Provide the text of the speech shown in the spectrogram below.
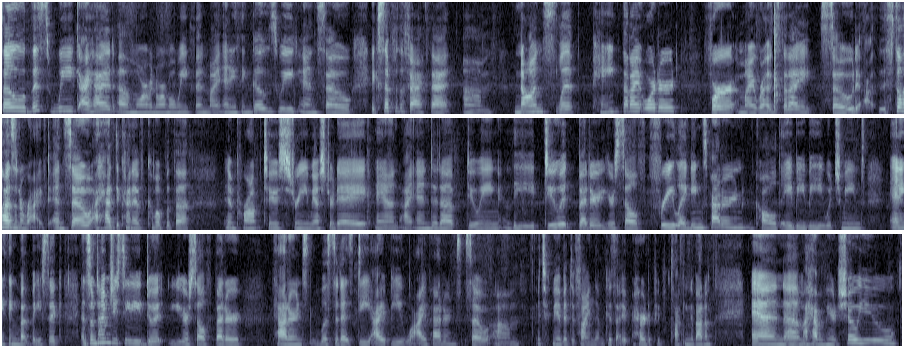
So this week I had uh, more of a normal week than my anything goes week, and so except for the fact that um, non-slip paint that I ordered for my rugs that I sewed uh, it still hasn't arrived, and so I had to kind of come up with a impromptu stream yesterday and I ended up doing the do it better yourself free leggings pattern called ABB which means anything but basic. And sometimes you see do it yourself better patterns listed as DIBY patterns. So um, it took me a bit to find them because I heard of people talking about them. And um, I have them here to show you.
